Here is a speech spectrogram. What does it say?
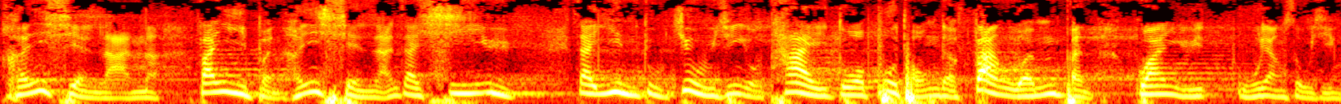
很显然呢，翻译本很显然在西域在印度就已经有太多不同的范文本关于无量寿经。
